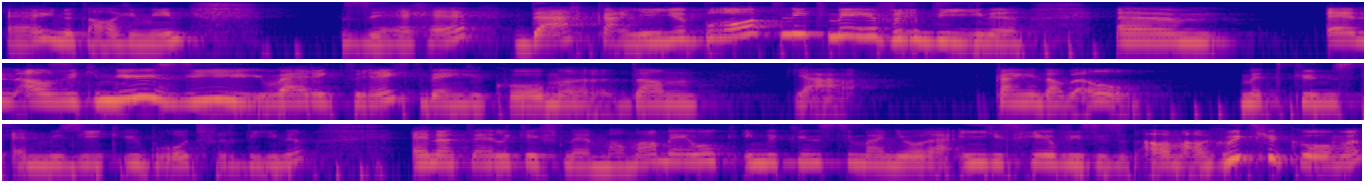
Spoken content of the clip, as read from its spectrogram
in het algemeen, zei hij, daar kan je je brood niet mee verdienen. Um, en als ik nu zie waar ik terecht ben gekomen, dan ja, kan je dat wel met kunst en muziek uw brood verdienen. En uiteindelijk heeft mijn mama mij ook in de kunsthumaniora ingeschreven, dus is het allemaal goed gekomen.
